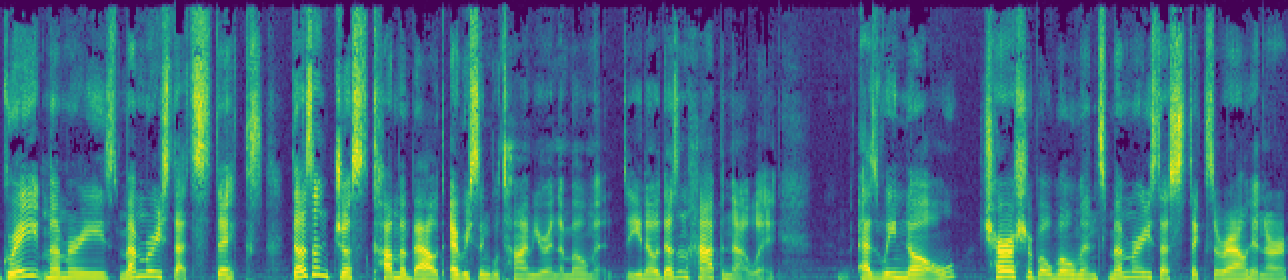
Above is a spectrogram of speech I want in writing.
great memories, memories that sticks doesn't just come about every single time you're in the moment. You know, it doesn't happen that way. As we know, cherishable moments, memories that sticks around in our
